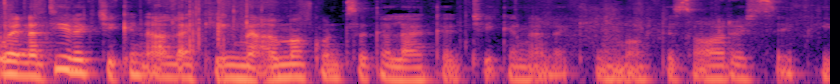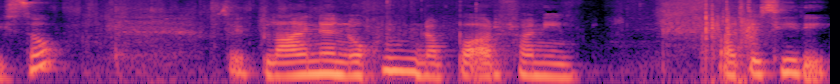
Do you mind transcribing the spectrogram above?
O, natuurlik chicken à la king. My ouma kon sulke lekker chicken à la king maak. Dis haar resep hierso. So ek bly nou nog 'n paar van die wat is hierdie?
